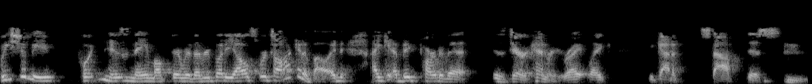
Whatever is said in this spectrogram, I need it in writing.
we should be putting his name up there with everybody else we're talking about. And I get a big part of it is Derrick Henry, right? Like you got to stop this mm.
